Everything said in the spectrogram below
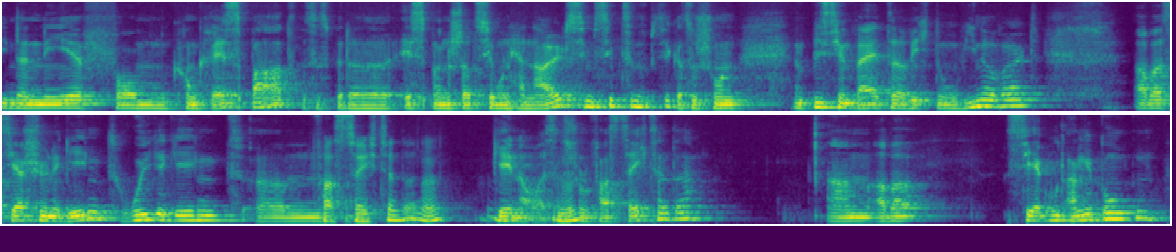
In der Nähe vom Kongressbad. Das ist bei der S-Bahn-Station Hernals im 17. Bezirk, also schon ein bisschen weiter Richtung Wienerwald. Aber sehr schöne Gegend, ruhige Gegend. Ähm, fast 16. ne? Genau, es ist mhm. schon fast 16. Ähm, aber sehr gut angebunden.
